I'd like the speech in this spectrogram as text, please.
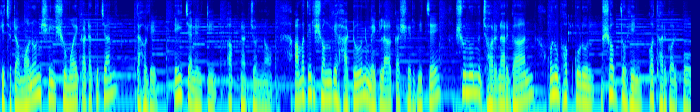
কিছুটা মননশীল সময় কাটাতে চান, তাহলে এই চ্যানেলটি আপনার জন্য। আমাদের সঙ্গে হাঁটুন মেঘলা আকাশের নিচে, শুনুন ঝর্নার গান, অনুভব করুন শব্দহীন কথার গল্প।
